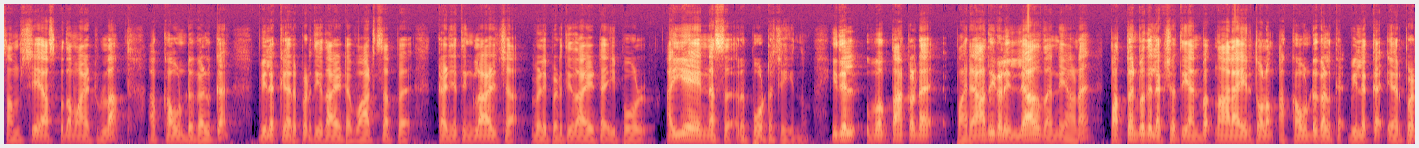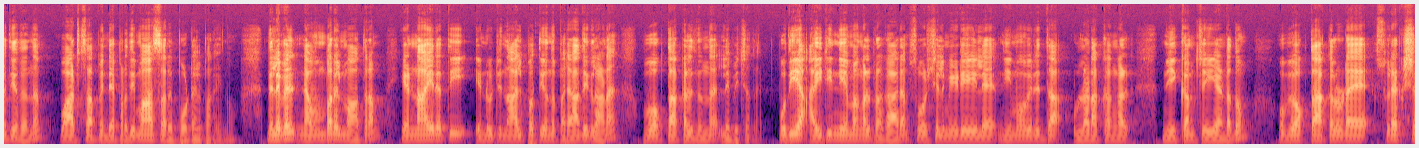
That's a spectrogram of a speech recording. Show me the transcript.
സംശയാസ്പദമായിട്ടുള്ള അക്കൗണ്ടുകൾക്ക് വിലക്ക് ഏർപ്പെടുത്തിയതായിട്ട് വാട്സാപ്പ് കഴിഞ്ഞ തിങ്കളാഴ്ച വെളിപ്പെടുത്തിയതായിട്ട് ഇപ്പോൾ I A N S report ചെയ്യുന്നു. ഇതിൽ ഉപഭോക്താക്കളുടെ പരാതികളില്ലാതെ തന്നെയാണ് പത്തൊൻപത് ലക്ഷത്തി അൻപത്തിനാലായിരത്തോളം അക്കൗണ്ടുകൾക്ക് വിലക്ക് ഏർപ്പെടുത്തിയതെന്നും വാട്സാപ്പിന്റെ പ്രതിമാസ റിപ്പോർട്ടിൽ പറയുന്നു. നിലവിൽ നവംബറിൽ മാത്രം എണ്ണായിരത്തി എണ്ണൂറ്റി നാൽപ്പത്തിയൊന്ന് പരാതികളാണ് ഉപഭോക്താക്കളിൽ നിന്ന് ലഭിച്ചത്. പുതിയ ഐ ടി നിയമങ്ങൾ പ്രകാരം സോഷ്യൽ മീഡിയയിലെ നിയമവിരുദ്ധ ഉള്ളടക്കങ്ങൾ നീക്കം ചെയ്യേണ്ടതും ഉപഭോക്താക്കളുടെ സുരക്ഷ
